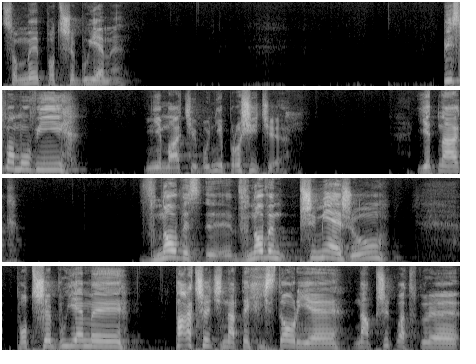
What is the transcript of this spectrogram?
co my potrzebujemy. Pismo mówi, nie macie, bo nie prosicie. Jednak w, nowy, w Nowym Przymierzu potrzebujemy patrzeć na te historie, na przykład, które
